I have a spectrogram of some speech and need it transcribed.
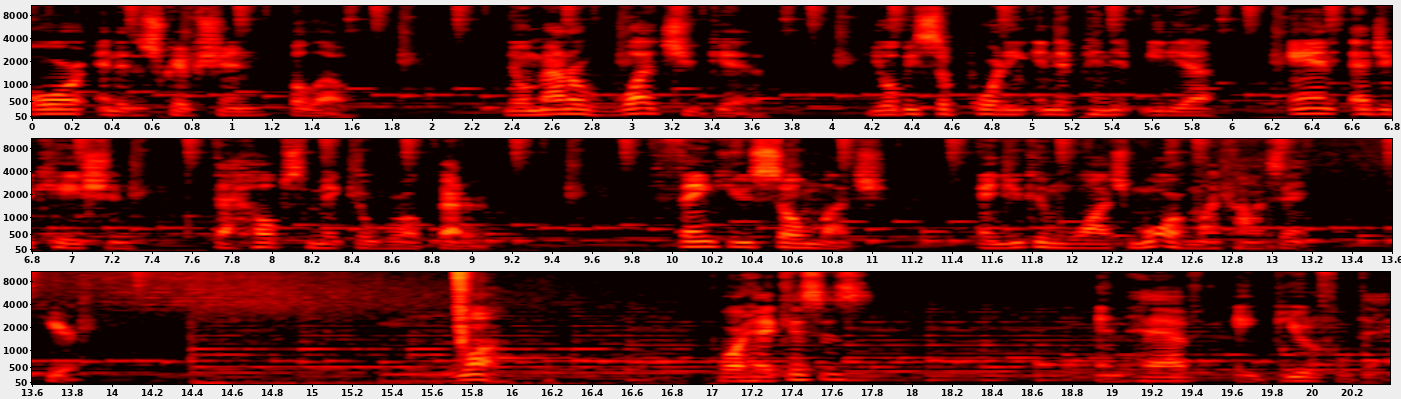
or in the description below. No matter what you give, you'll be supporting independent media and education that helps make the world better. Thank you so much, and you can watch more of my content here. Mwah. Forehead kisses, and have a beautiful day.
